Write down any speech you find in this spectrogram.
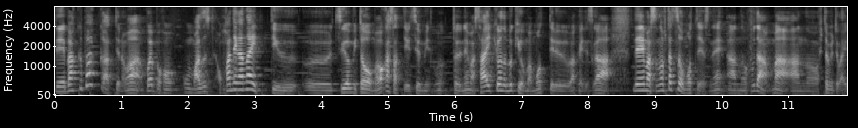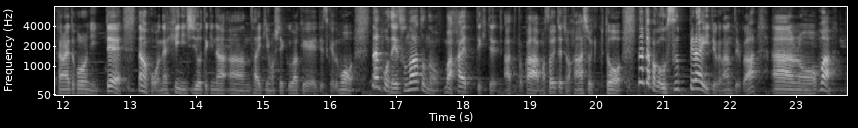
でバックパッカーっていうのはこうやっぱまずお金がないっていう強みと、まあ、若さっていう強みというね、まあ、最強の武器をまあ持ってるわけですがで、まあ、その2つを持ってですねあの普段まああの人々が行かないところに行ってなんかこうね非日常的なあの体験をしていくわけですけどもなんかこうねその後の、まあ、帰ってきてあったとか、まあ、そういう人たちの話を聞くとなんかやっぱこう薄っぺらいというかなんというかあのまあ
